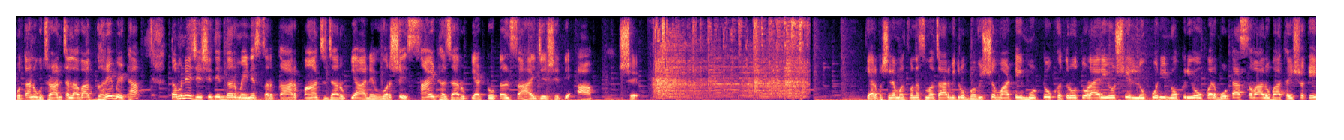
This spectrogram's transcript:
પોતાનું ગુજરાન ચલાવવા ઘરે બેઠા, તમને જે છે તે દર મહિને સરકાર પાંચ હજાર રૂપિયા અને વર્ષે સાઠ હજાર રૂપિયા ટોટલ સહાય જે છે તે આપશે. ત્યાર પછીના મહત્વના સમાચાર, મિત્રો, ભવિષ્ય માટે મોટો ખતરો તોળાઈ રહ્યો છે. લોકોની નોકરીઓ ઉપર મોટા સવાલ ઊભા થઈ શકે.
